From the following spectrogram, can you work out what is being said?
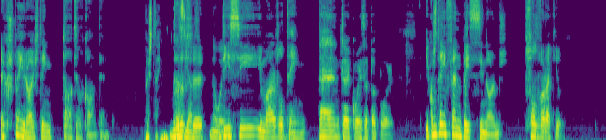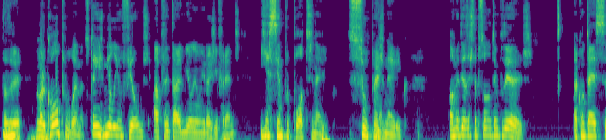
é que os super-heróis têm total content. Pois tem. A Demasiado. DC e Marvel têm tanta coisa para pôr. E como têm fanbases enormes, o pessoal devora aquilo. Estás a Uhum. ver? Agora, qual é o problema? Tu tens mil e um filmes a apresentar mil e um heróis diferentes e é sempre plot genérico. Super Yeah. genérico. Oh meu Deus, esta pessoa não tem poderes. Acontece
